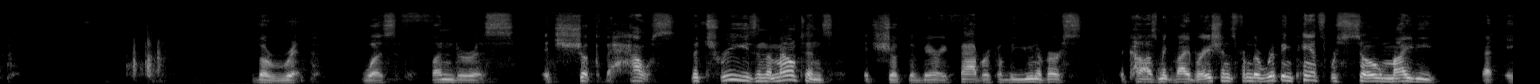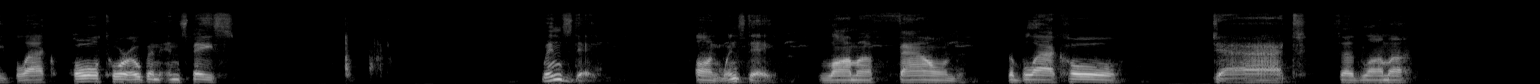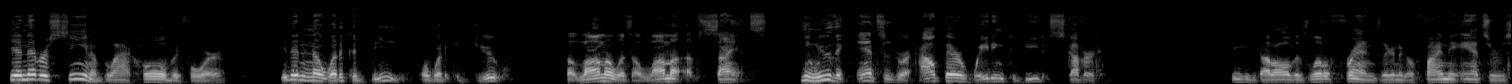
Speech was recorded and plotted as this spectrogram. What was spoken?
The rip was thunderous. It shook the house, the trees, and the mountains. It shook the very fabric of the universe. The cosmic vibrations from the ripping pants were so mighty that a black hole tore open in space. Wednesday. On Wednesday, Llama found the black hole. Dat, said Llama. He had never seen a black hole before. He didn't know what it could be or what it could do. But Llama was a llama of science. He knew the answers were out there waiting to be discovered. See, he's got all of his little friends. They're going to go find the answers.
